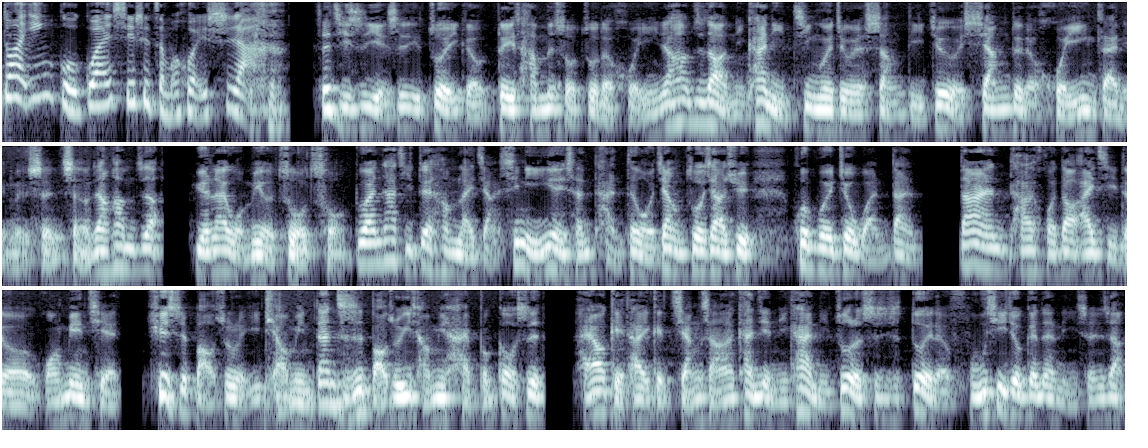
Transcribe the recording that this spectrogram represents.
段因果关系是怎么回事啊？这其实也是做一个对他们所做的回应，让他们知道，你看你敬畏这位上帝，就有相对的回应在你们身上，让他们知道原来我没有做错。不然他其实对他们来讲，心里因为很忐忑，我这样做下去会不会就完蛋？当然，他回到埃及的王面前，确实保住了一条命，但只是保住一条命还不够，是还要给他一个奖赏，让他看见，你看你做的事情是对的，福气就跟在你身上。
